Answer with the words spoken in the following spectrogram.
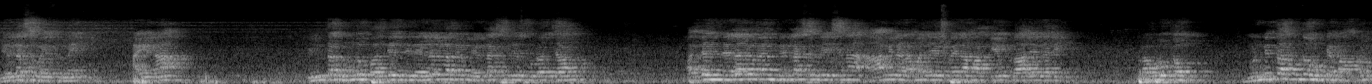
నిర్లక్ష్యమవుతున్నాయి. అయినా ఇంతకుముందు పద్దెనిమిది నెలల్లో మేము నిర్లక్ష్యం చేసుకుంటూ వచ్చాం. పద్దెనిమిది నెలల్లో మేము నిర్లక్ష్యం చేసిన హామీలను అమలు చేయకపోయినా మాకేం కాలేదని ప్రభుత్వం ముండితనంతో ఉంటే మాత్రం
